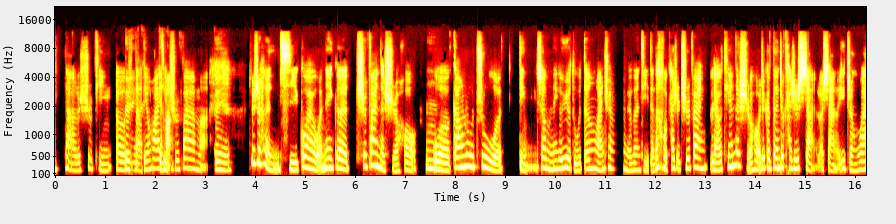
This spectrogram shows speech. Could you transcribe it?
打了视频，呃，打电话一起吃饭嘛？对，就是很奇怪，我那个吃饭的时候，我刚入住，我顶上的那个阅读灯完全没问题。等到我开始吃饭聊天的时候，这个灯就开始闪了，闪了一整晚。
